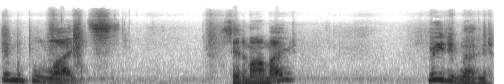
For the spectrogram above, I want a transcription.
dimmable lights. Cinema mode. Reading mode.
